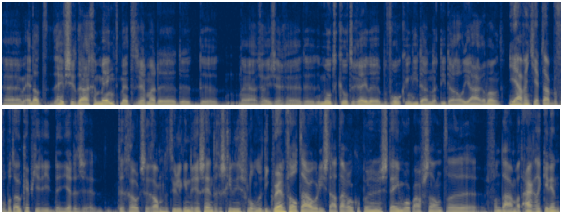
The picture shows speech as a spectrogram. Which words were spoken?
Ehm, en dat heeft zich daar gemengd met zeg maar, de, de, de, nou ja, zou je zeggen, de, de multiculturele bevolking die daar, die daar al jaren woont. Ja, want je hebt daar bijvoorbeeld ook heb je die, de, ja, dat is eh, de grootste ramp natuurlijk in de recente geschiedenis van Londen. Die Grenfell Tower, die staat daar ook op een steenworp afstand eh, vandaan. Wat eigenlijk in een,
